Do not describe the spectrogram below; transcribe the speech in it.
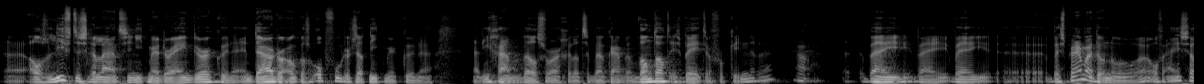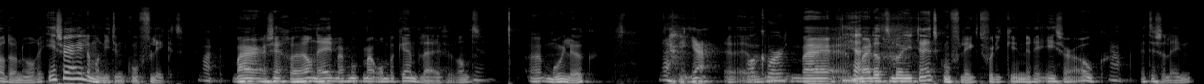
eh, als liefdesrelatie niet meer door één deur kunnen en daardoor ook als opvoeders dat niet meer kunnen, nou, die gaan we wel zorgen dat ze bij elkaar blijven, want dat is beter voor kinderen. Ja. Eh, Bij, bij, bij, bij spermadonoren of eiceldonoren is er helemaal niet een conflict. Nee. Maar zeggen we wel, nee, maar het moet maar onbekend blijven, want Ja. moeilijk. Ja. Maar, Ja. maar dat loyaliteitsconflict voor die kinderen is er ook. Ja. Het is alleen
